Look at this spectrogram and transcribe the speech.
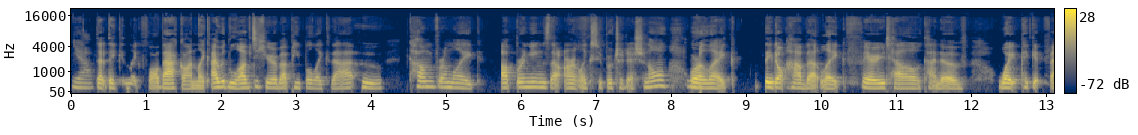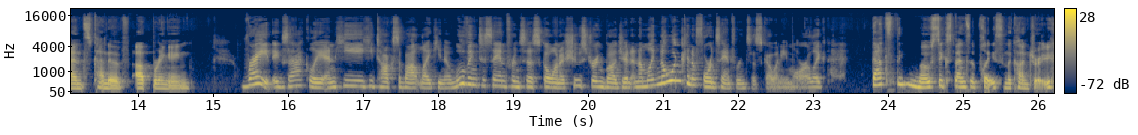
yeah that they can like fall back on like i would love to hear about people like that who come from like upbringings that aren't like super traditional mm-hmm. or like they don't have that like fairy tale kind of white picket fence kind of upbringing Right, exactly. And he he talks about like, you know, moving to San Francisco on a shoestring budget and I'm like no one can afford San Francisco anymore. Like that's the most expensive place in the country.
